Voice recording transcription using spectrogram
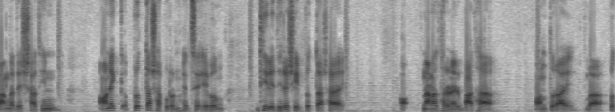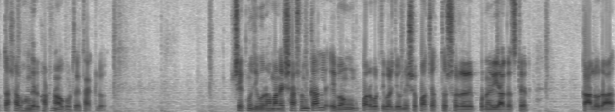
বাংলাদেশ স্বাধীন, অনেক প্রত্যাশা পূরণ হয়েছে এবং ধীরে ধীরে সেই প্রত্যাশায় নানা ধরনের বাধা, অন্তরায় বা প্রত্যাশা ভঙ্গের ঘটনাও ঘটতে থাকল। শেখ মুজিবুর রহমানের শাসনকাল এবং পরবর্তীবার যে উনিশশো পঁচাত্তর সালের পনেরোই আগস্টের কালো রাত,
